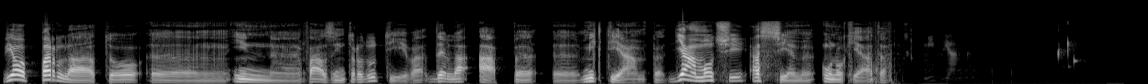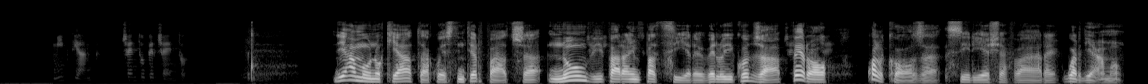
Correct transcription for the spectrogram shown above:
Vi ho parlato eh, in fase introduttiva della app eh, Mictiamp. Diamoci assieme un'occhiata. Diamo un'occhiata a questa interfaccia, non vi farà impazzire, ve lo dico già, però qualcosa si riesce a fare. Guardiamo.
